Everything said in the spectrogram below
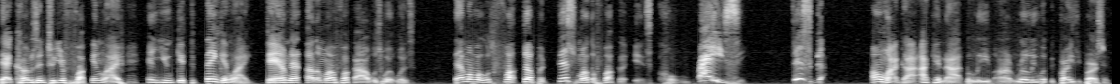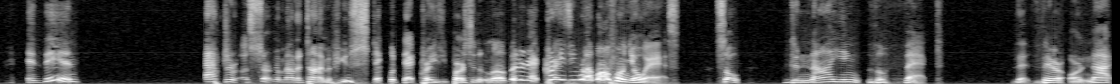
that comes into your fucking life and you get to thinking like, damn, that other motherfucker I was with was that motherfucker was fucked up, but this motherfucker is crazy. This guy Oh my God, I cannot believe I'm really with the crazy person. And then after a certain amount of time, if you stick with that crazy person, a little bit of that crazy rub off on your ass. So denying the fact that there are not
